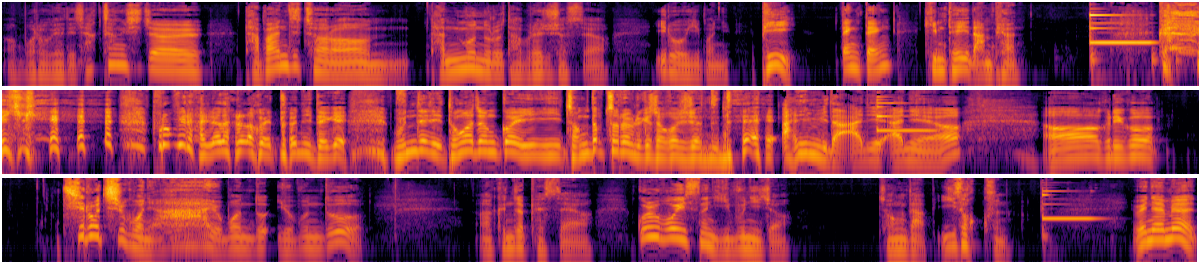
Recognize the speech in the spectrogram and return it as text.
어, 뭐라고 해야 되지? 학창시절 답안지처럼 단문으로 답을 해주셨어요. 152번님. B, 땡땡, 김태희 남편. 이게 프로필 알려달라고 했더니 되게 문제지 동화전 거이 정답처럼 이렇게 적어주셨는데 아닙니다. 아니 아니에요. 어 그리고 7579번이 아 요번도 요분도 아 근접했어요. 꿀보이스는 이분이죠. 정답 이석훈. 왜냐면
